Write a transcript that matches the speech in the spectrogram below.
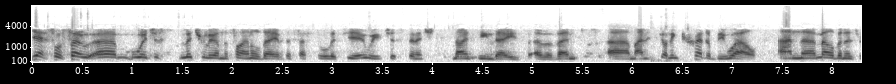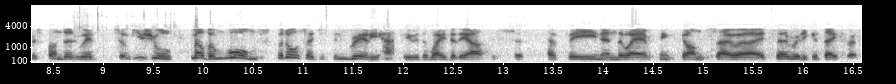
Yes, well, so um, we're just literally on the final day of the festival this year. We've just finished 19 days of events, um, and it's gone incredibly well. And uh, Melbourne has responded with sort of usual Melbourne warmth, but also just been really happy with the way that the artists have, have been and the way everything's gone. So uh, it's a really good day for us.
